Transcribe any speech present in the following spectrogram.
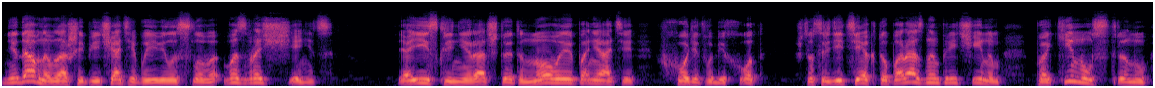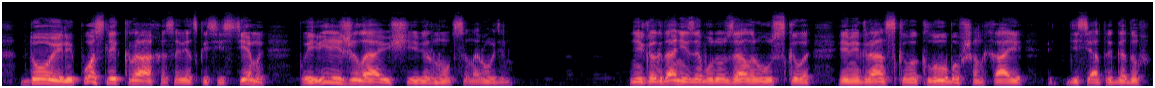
Недавно в нашей печати появилось слово «возвращенец». Я искренне рад, что это новое понятие входит в обиход, что среди тех, кто по разным причинам покинул страну до или после краха советской системы, появились желающие вернуться на родину. Никогда не забуду зал русского эмигрантского клуба в Шанхае 50-х годов.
